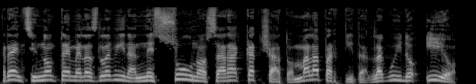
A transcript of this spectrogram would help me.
Renzi non teme la slavina, nessuno sarà cacciato, ma la partita la guido io.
